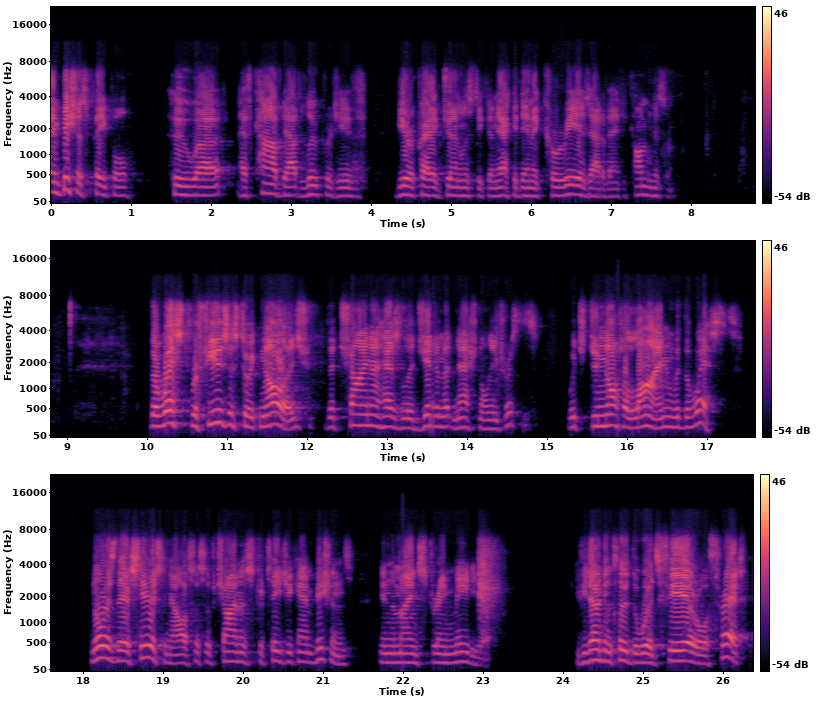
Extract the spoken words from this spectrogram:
ambitious people who uh, have carved out lucrative bureaucratic, journalistic, and academic careers out of anti communism. The West refuses to acknowledge that China has legitimate national interests which do not align with the West, nor is there serious analysis of China's strategic ambitions in the mainstream media. If you don't include the words fear or threat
